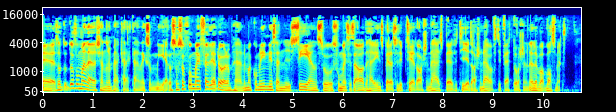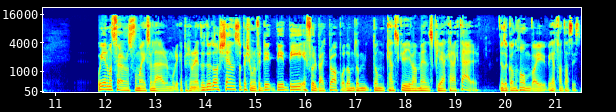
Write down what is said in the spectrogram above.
Eh, så då, får man lära känna de här karaktärerna liksom mer. Och så, så får man ju följa då de här, när man kommer in i en ny scen så, så får man ju säga att ah, det här är inspelat för typ tre dagar sedan, det här är spelat för tio dagar sedan, det här var för typ ett år sedan, eller vad, vad som helst. Och genom att följa dem så får man liksom lära de olika personerna. De, de känns som personer, för det, det, det är Fulbright bra på. De, de, de kan skriva mänskliga karaktärer. Alltså Gone Home var ju helt fantastiskt.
